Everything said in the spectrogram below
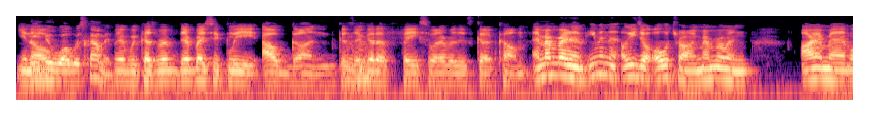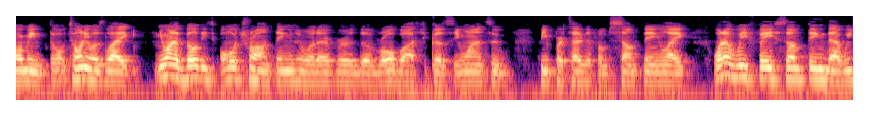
you he knew know what was coming. because we're, they're basically outgunned because Mhm. they're gonna face whatever is gonna come. I remember in, even in Age of Ultron. I remember when Iron Man, or I mean Th- Tony was like, "You want to build these Ultron things or whatever, the robots, because he wanted to be protected from something like." What if we face something that we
